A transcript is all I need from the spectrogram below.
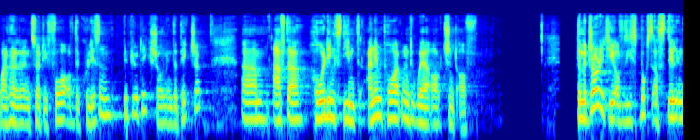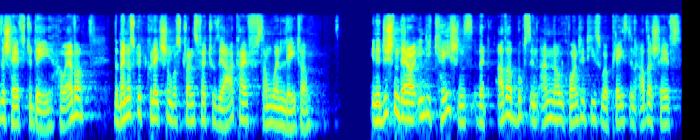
134 of the Kulissenbibliothek, shown in the picture, um, after holdings deemed unimportant were auctioned off. The majority of these books are still in the shelves today. However, the manuscript collection was transferred to the archive somewhere later. In addition, there are indications that other books in unknown quantities were placed in other shelves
